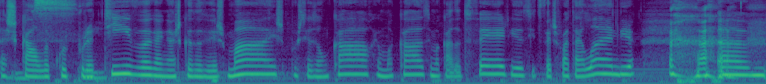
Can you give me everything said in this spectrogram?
a escala Sim. corporativa, ganhar cada vez mais, depois tens um carro uma casa uma casa de férias e te férias para a Tailândia. um,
